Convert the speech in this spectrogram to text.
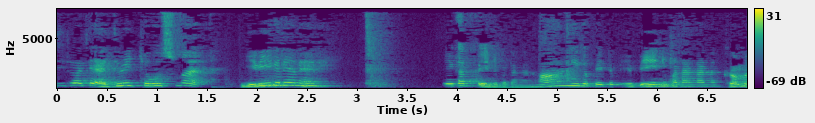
ඊට පස්සේ ඇති වෙච්ච හුස්ම ගෙවිගෙන යන හැටි. ඒකත් පේන්න පටන් ගන්නවා. ආන්නේක මේ පේන්න පටන් ගන්න ක්‍රම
